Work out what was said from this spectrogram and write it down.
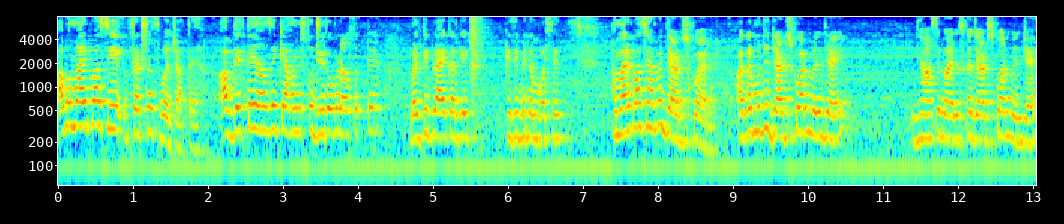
अब हमारे पास ये फ्रैक्शंस बच जाते हैं। अब देखते हैं यहाँ से क्या हम इसको ज़ीरो बना सकते हैं मल्टीप्लाई करके किसी भी नंबर से। हमारे पास यहाँ पे जेड स्क्वायर है। अगर मुझे जेड स्क्वायर मिल जाए यहाँ से माइनस का जेड स्क्वायर मिल जाए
